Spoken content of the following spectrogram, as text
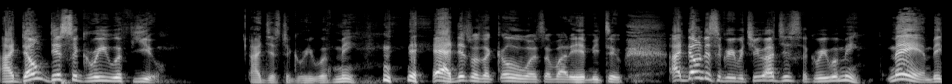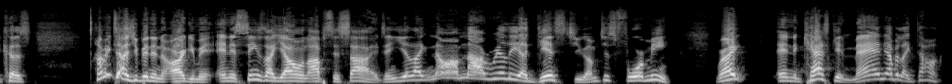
I don't disagree with you. I just agree with me. yeah, this was a cool one. Somebody hit me too. I don't disagree with you. I just agree with me. Man, because how many times you been in an argument and it seems like y'all on opposite sides and you're like, no, I'm not really against you. I'm just for me. Right. And the cats get mad. I'll be like, dog,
